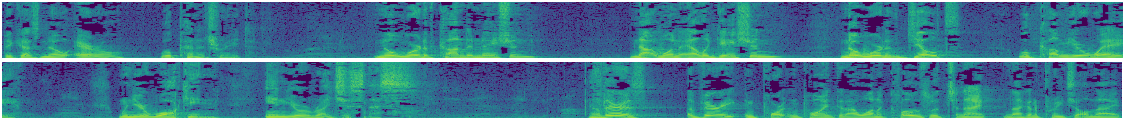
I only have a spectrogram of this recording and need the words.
because no arrow will penetrate. No word of condemnation, not one allegation, no word of guilt will come your way when you're walking in your righteousness. Now, there is a very important point that I want to close with tonight. I'm not going to preach all night.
